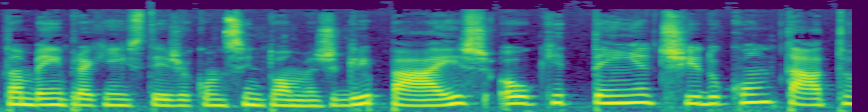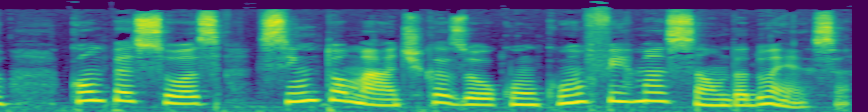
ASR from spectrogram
Também para quem esteja com sintomas gripais ou que tenha tido contato com pessoas sintomáticas ou com confirmação da doença.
